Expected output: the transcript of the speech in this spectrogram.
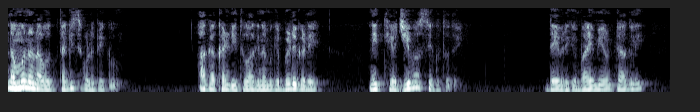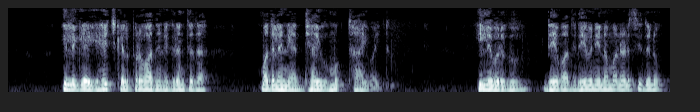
ನಮ್ಮನ್ನು ನಾವು ತಗ್ಗಿಸಿಕೊಳ್ಳಬೇಕು. ಆಗ ಖಂಡಿತವಾಗಿ ನಮಗೆ ಬಿಡುಗಡೆ ನಿತ್ಯ ಜೀವ ಸಿಗುತ್ತದೆ. ದೇವರಿಗೆ ಮಹಿಮೆಯುಂಟಾಗಲಿ. ಇಲ್ಲಿಗೆ ಹೆಚ್ಕೆಲ್ ಪ್ರವಾದನೆ ಗ್ರಂಥದ ಮೊದಲನೇ ಅಧ್ಯಾಯವು ಮುಕ್ತಾಯವಾಯಿತು. ಇಲ್ಲಿವರೆಗೂ ದೇವಾದ ದೇವನೇ ನಮ್ಮ ನಡೆಸಿದನು.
